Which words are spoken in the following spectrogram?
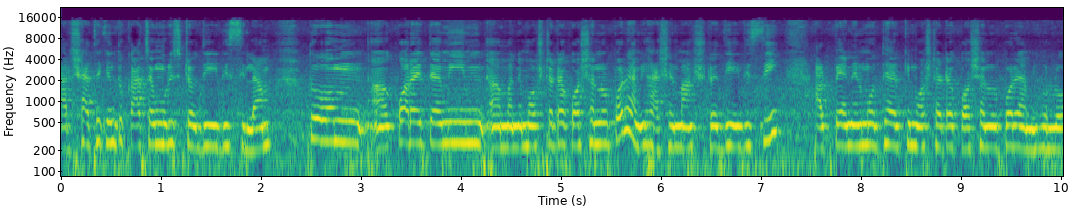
আর সাথে কিন্তু কাঁচামরিচটাও দিয়ে দিছিলাম। তো কড়াইতে আমি মানে মশলাটা কষানোর পরে আমি হাঁসের মাংসটা দিয়ে দিছি। আর প্যানের মধ্যে আর কি মশলাটা কষানোর পরে আমি হলো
